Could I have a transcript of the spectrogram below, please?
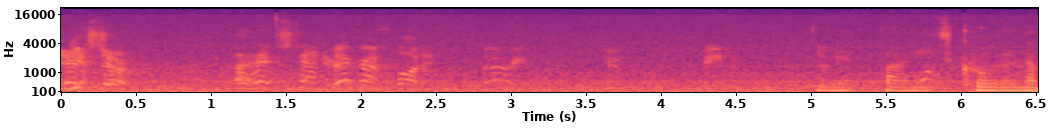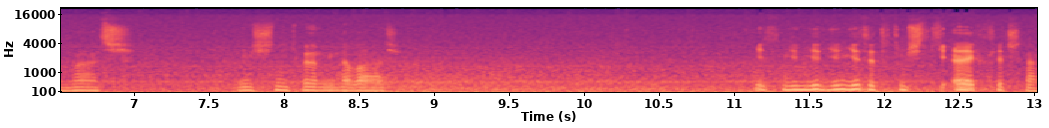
Yes, sir. Ahead, standard. Aircraft spotted. Nie panic, kurna mać. Nie silniki będą mi nawalać. Nie, nie, nie, nie, nie to są silniki elektryczne.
